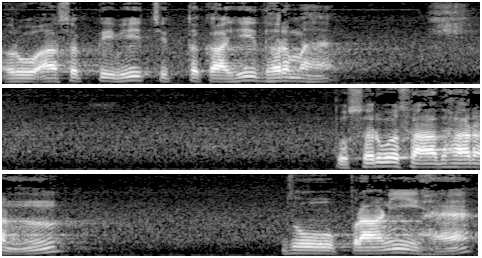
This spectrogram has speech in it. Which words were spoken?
और वो आसक्ति भी चित्त का ही धर्म है। तो सर्वसाधारण जो प्राणी है,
